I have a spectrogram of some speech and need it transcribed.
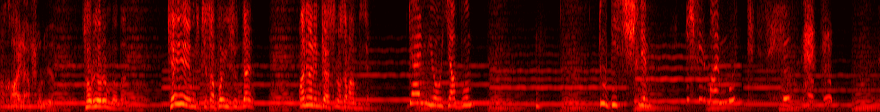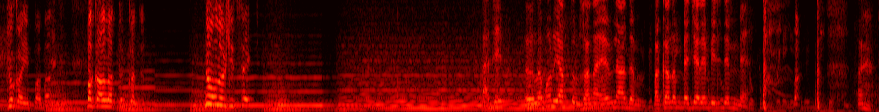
Bak hala soruyor. Soruyorum baba. Kenya'ya mı gideceğiz Apo yüzünden? Anneannem gelsin o zaman bize. Gelmiyor yavrum. Du bist schlimm. Ich will mein Mutti sehen. Çok ayıp baba. Bak ağlattın kadın. Ne olur gitsek. Nazif, ıhlamur yaptım sana evladım. Bakalım becerebildin mi?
